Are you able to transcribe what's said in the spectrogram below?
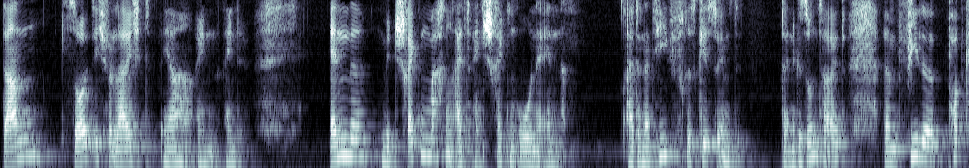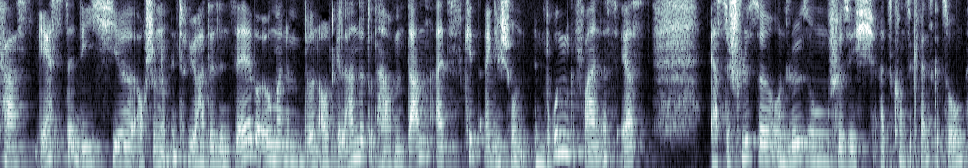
dann sollte ich vielleicht, ja, ein, ein Ende mit Schrecken machen als ein Schrecken ohne Ende. Alternativ riskierst du eben deine Gesundheit. Ähm, viele Podcast-Gäste, die ich hier auch schon im Interview hatte, sind selber irgendwann im Burnout gelandet und haben dann, als das Kind eigentlich schon im Brunnen gefallen ist, erst erste Schlüsse und Lösungen für sich als Konsequenz gezogen.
